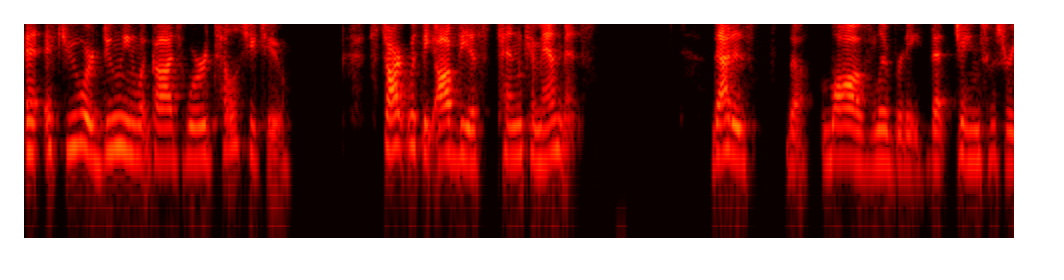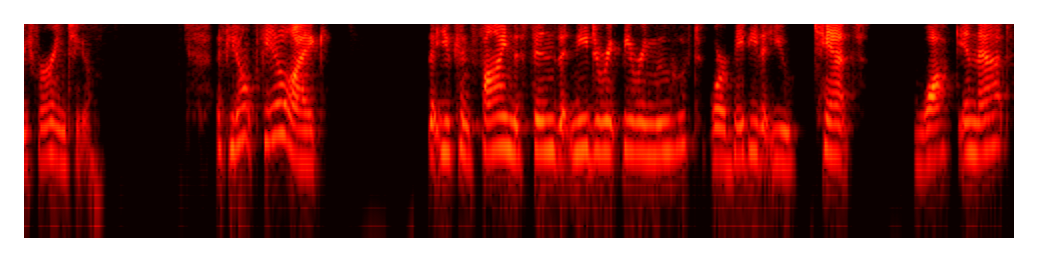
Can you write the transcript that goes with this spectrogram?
if you are doing what God's word tells you to. Start with the obvious 10 commandments. That is the law of liberty that James was referring to. If you don't feel like that you can find the sins that need to be removed, or maybe that you can't walk in that,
